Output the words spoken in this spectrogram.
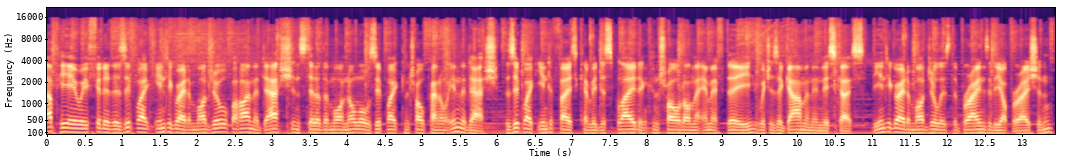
Up here we fitted a Zipwake integrator module behind the dash instead of the more normal Zipwake control panel in the dash. The Zipwake interface can be displayed and controlled on the MFD, which is a Garmin in this case. The integrator module is the brains of the operation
